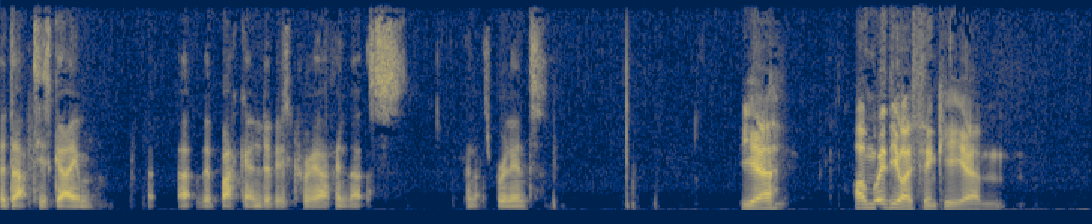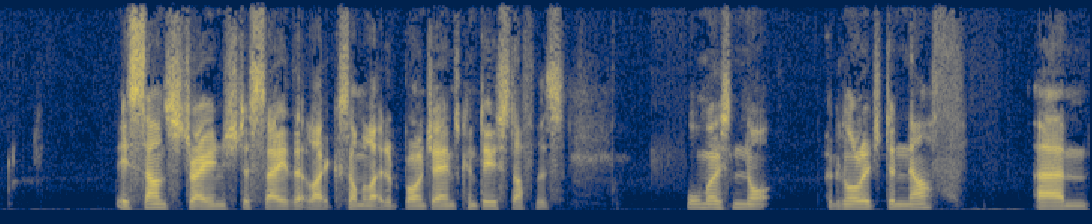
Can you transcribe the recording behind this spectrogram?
adapt his game at the back end of his career, I think that's I think that's brilliant. Yeah, I'm with you. I think he. Um, it sounds strange to say that like someone like LeBron James can do stuff that's almost not acknowledged enough. Um,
